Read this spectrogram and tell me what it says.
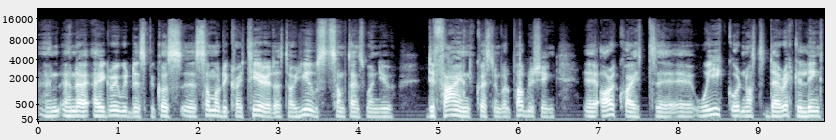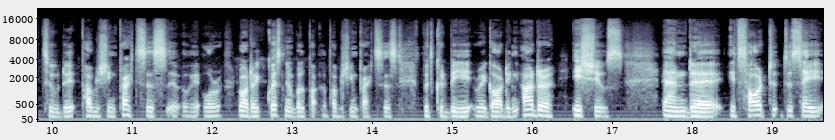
and and I, I, agree with this because uh, some of the criteria that are used sometimes when you define questionable publishing uh, are quite uh, weak or not directly linked to the publishing practices uh, or rather questionable pu publishing practices but could be regarding other issues. And uh, it's hard to, to say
